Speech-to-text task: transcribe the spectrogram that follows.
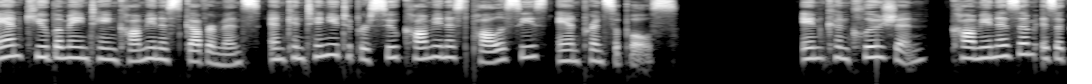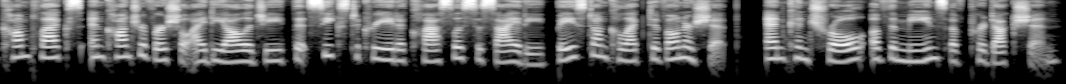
and Cuba maintain communist governments and continue to pursue communist policies and principles. In conclusion, communism is a complex and controversial ideology that seeks to create a classless society based on collective ownership and control of the means of production.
